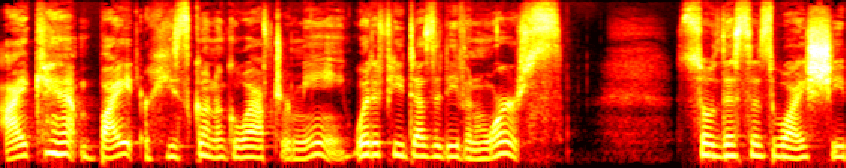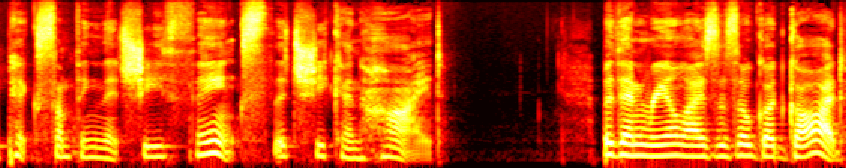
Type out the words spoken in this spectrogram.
I can't bite or he's going to go after me. What if he does it even worse? So this is why she picks something that she thinks that she can hide. But then realizes, oh good God,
